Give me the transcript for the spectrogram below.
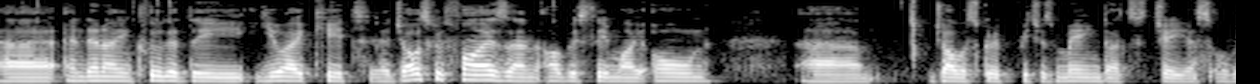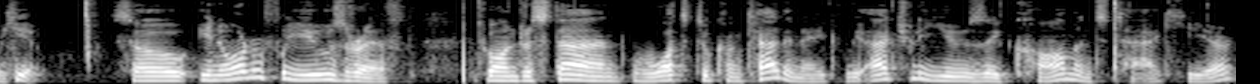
Uh, and then I included the UIKit uh, JavaScript files and obviously my own um, JavaScript, which is main.js over here. So in order for useref to understand what to concatenate, we actually use a comment tag here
